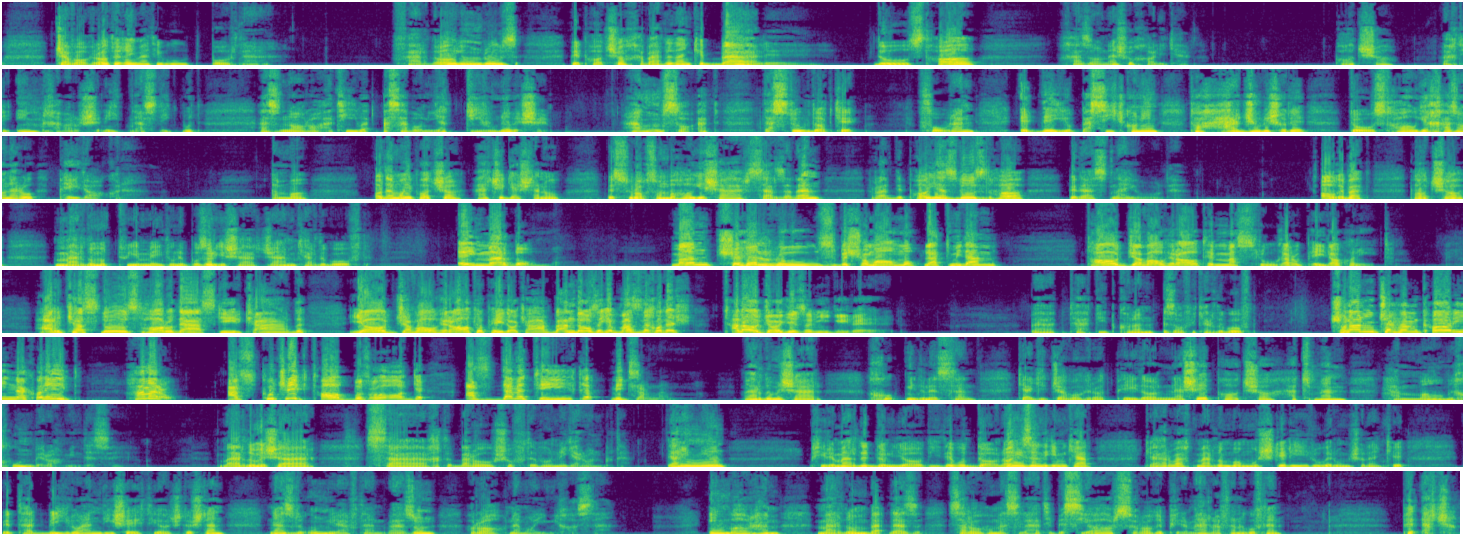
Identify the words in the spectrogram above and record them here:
جواهرات قیمتی بود بردن. فردای اون روز به پادشاه خبر دادن که بله دزدها خزانهشو خالی کردن. پادشاه وقتی این خبر رو شنید نزدیک بود. از ناراحتی و عصبانیت دیوونه بشه. همون ساعت دستور داد که فورا ادهی و بسیج کنین تا هر جوری شده دوستهای خزانه رو پیدا کنن. اما آدمای پادشاه هرچه گشتن و به سوراخ های شهر سر زدن رد پای از دزدها به دست نیاوردن. عاقبت پادشاه مردم رو توی میدون بزرگ شهر جمع کرد و گفت ای مردم من چهل روز به شما مهلت میدم تا جواهرات مسروقه رو پیدا کنید. هر کس ها رو دستگیر کرد یا جواهرات رو پیدا کرد به اندازه وزن خودش طلا جایزه می‌گیره. بعد تهدید کنن اضافه کرد و گفت چنانچه همکاری نکنید همه رو از کوچک تا بزرگ از دم تیغ میگذرونم. مردم شهر خوب می‌دونستن که اگه جواهرات پیدا نشه پادشاه حتما حمام خون به راه میندازه. مردم شهر سخت برا شفته و نگران بودن در این میان پیرمرد دنیا دیده و دانایی زندگی می‌کرد که هر وقت مردم با مشکلی روبرو می‌شدن که به تدبیر و اندیشه احتیاج داشتن نزد اون می‌رفتن و از اون راهنمایی می‌خواستن این بار هم مردم بعد از صلاح و مسلحتی بسیار سراغ پیرمرد رفتن و گفتن پدرچان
